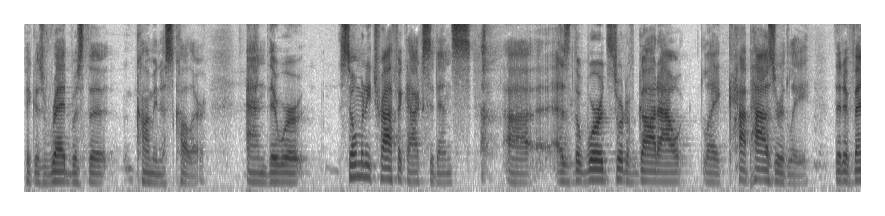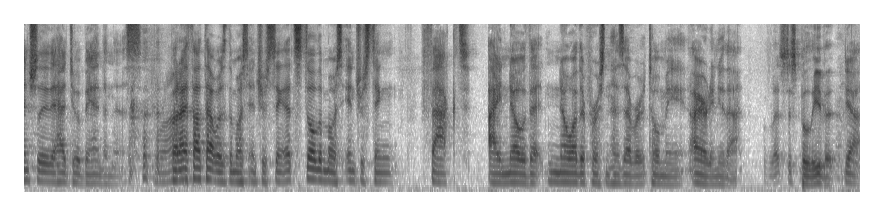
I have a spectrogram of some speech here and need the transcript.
because red was the communist color. And there were so many traffic accidents uh, as the word sort of got out like haphazardly that eventually they had to abandon this. But I thought that was the most interesting. That's still the most interesting fact I know that no other person has ever told me. I already knew that. Let's just believe it. Yeah.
